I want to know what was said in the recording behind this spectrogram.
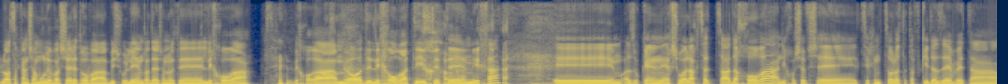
לא השחקן שאמור לבשל את רוב הבישולים, אתה יודע, יש לנו את אה, לכאורה, לכאורה מאוד לכאורתית, את אה, מיכה. אה, אז הוא כן איכשהו הלך קצת צעד אחורה, אני חושב שצריך למצוא לו את התפקיד הזה ואת ה,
